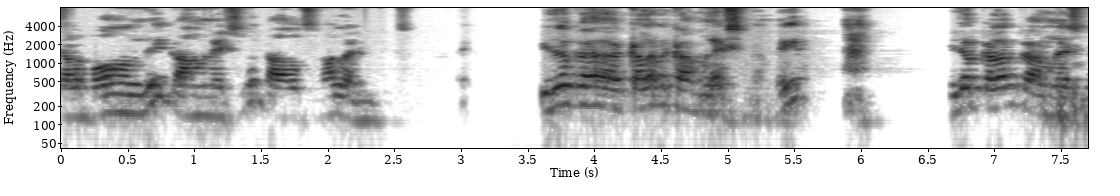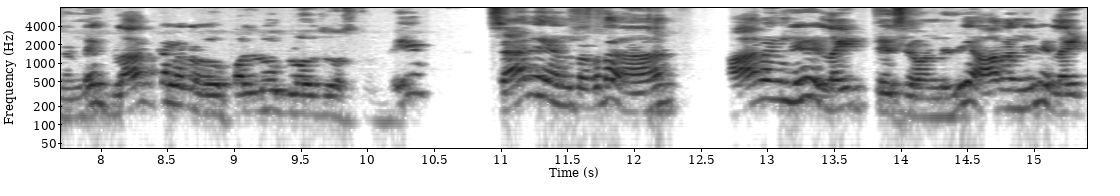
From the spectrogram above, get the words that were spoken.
చాలా బాగుంది. కాంబినేషన్ కావాల్సిన వాళ్ళు అడిగి ఇదొక ఇది ఒక కలర్ కాంబినేషన్ అండి. ఇది ఒక కలర్ కాంబినేషన్ అండి బ్లాక్ కలర్ పళ్ళు బ్లౌజ్ వస్తుంది. శారీ అంతా కూడా ఆరెంజ్ లైట్ చేసామండి ఇది. ఆరెంజ్ని light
